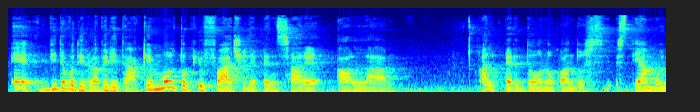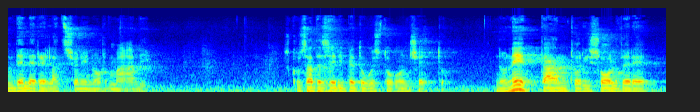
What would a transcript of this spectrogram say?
E vi devo dire la verità che è molto più facile pensare alla, al perdono quando stiamo in delle relazioni normali. Scusate se ripeto questo concetto. Non è tanto risolvere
